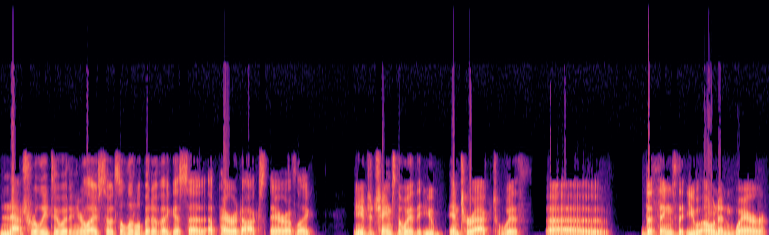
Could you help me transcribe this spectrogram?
naturally do it in your life. So it's a little bit of I guess a, a paradox there of like you need to change the way that you interact with uh, the things that you own and wear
